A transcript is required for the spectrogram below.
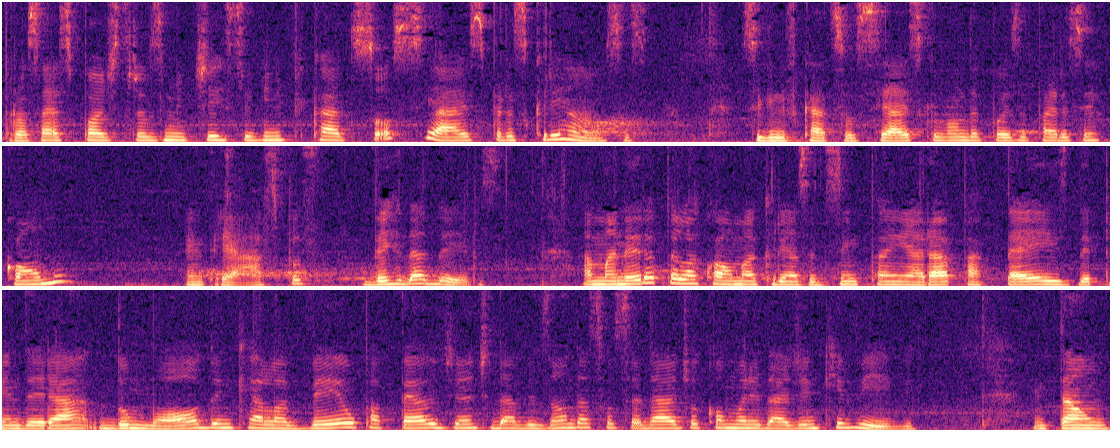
processo pode transmitir significados sociais para as crianças. Significados sociais que vão depois aparecer como, entre aspas, verdadeiros. A maneira pela qual uma criança desempenhará papéis dependerá do modo em que ela vê o papel diante da visão da sociedade ou comunidade em que vive. Então,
